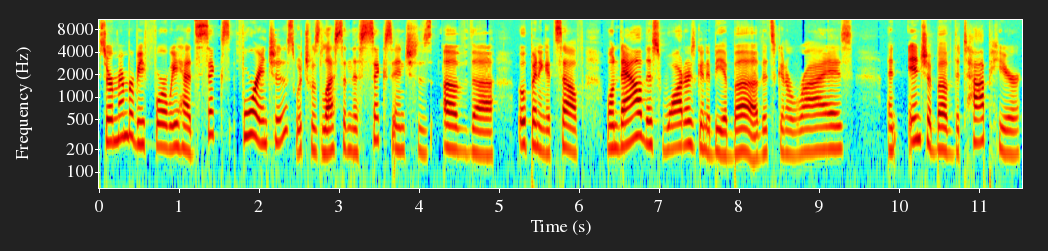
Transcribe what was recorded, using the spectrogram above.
So remember before we had six, 4 inches, which was less than the 6 inches of the opening itself. Well, now this water is going to be above. It's going to rise an inch above the top here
